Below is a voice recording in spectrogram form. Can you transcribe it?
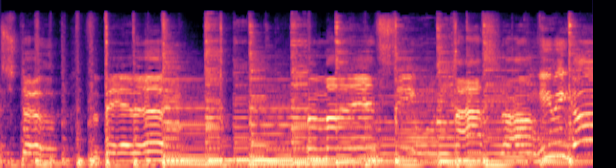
stuff for better. Come on and sing my song. Here we go.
